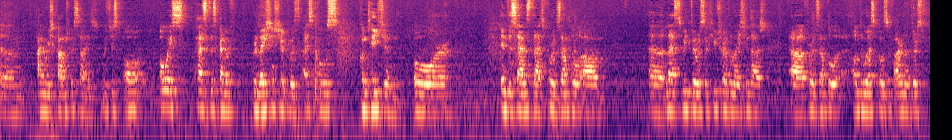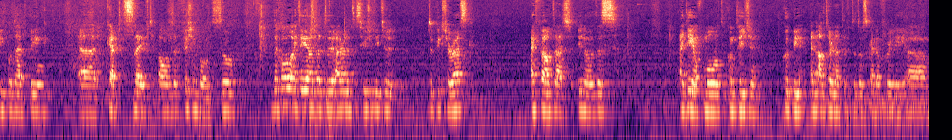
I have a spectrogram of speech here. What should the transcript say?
um, Irish countryside, which is all, always has this kind of relationship with, I suppose, contagion, or in the sense that, for example, um, uh, last week there was a huge revelation that, uh, for example, on the west coast of Ireland, there's people that being uh, kept slaved on the fishing boats. So the whole idea that the Ireland is usually the, the picturesque, I felt that you know this idea of mold contagion could be an alternative to those kind of really um,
